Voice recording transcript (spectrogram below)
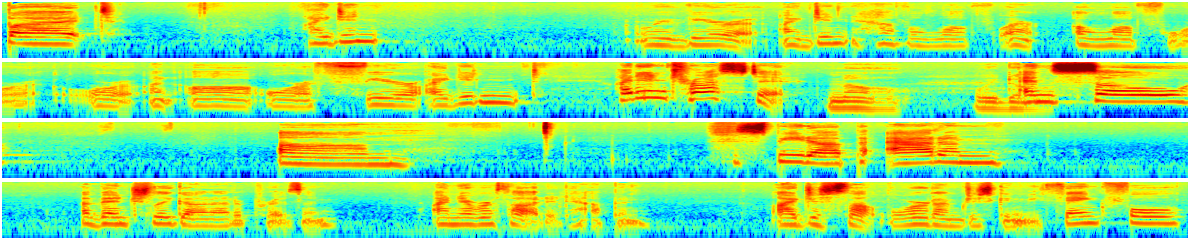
but I didn't revere it. I didn't have a love or a love for it or an awe or a fear. I didn't I didn't trust it. No, we don't. And so, um, speed up, Adam eventually got out of prison. I never thought it'd happen. I just thought, Lord, I'm just going to be thankful.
